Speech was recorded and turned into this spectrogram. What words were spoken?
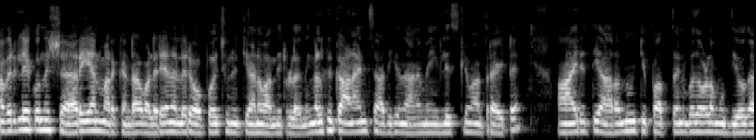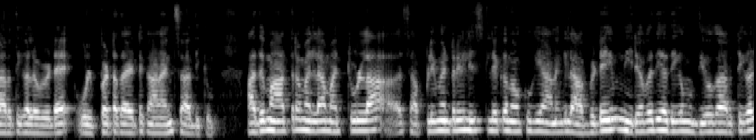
അവരിലേക്കൊന്ന് ഷെയർ ചെയ്യാൻ മറക്കണ്ട. വളരെ നല്ലൊരു ഓപ്പർച്യൂണിറ്റിയാണ് വന്നിട്ടുള്ളത്. നിങ്ങൾക്ക് കാണാൻ സാധിക്കുന്നതാണ് മെയിൻ ലിസ്റ്റിൽ മാത്രമായിട്ട് ആയിരത്തി അറുന്നൂറ്റി പത്തൊൻപതോളം ഉദ്യോഗാർത്ഥികൾ ഇവിടെ ഉൾപ്പെട്ടതായിട്ട് കാണാൻ സാധിക്കും. അതുമാത്രമല്ല മറ്റുള്ള സപ്ലിമെന്ററി ലിസ്റ്റിലേക്ക് നോക്കുകയാണെങ്കിൽ അവിടെയും നിരവധി അധികം ഉദ്യോഗാർത്ഥികൾ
